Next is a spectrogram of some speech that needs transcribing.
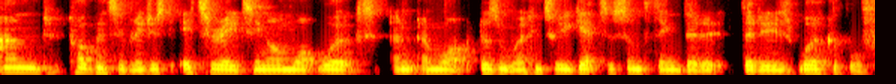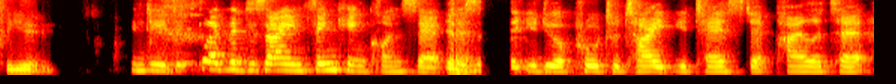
and cognitively just iterating on what works and, and what doesn't work until you get to something that it, that is workable for you. Indeed, it's like the design thinking concept, yeah. isn't it? You do a prototype, you test it, pilot it.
